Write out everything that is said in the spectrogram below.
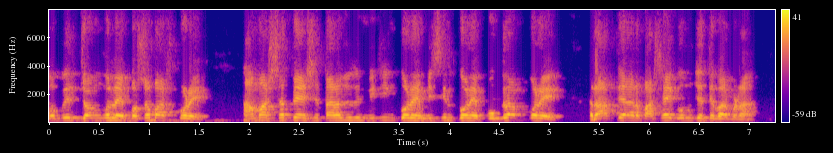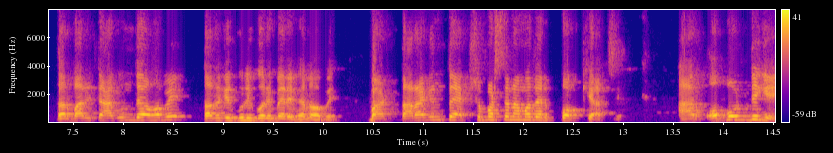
গভীর জঙ্গলে বসবাস করে আমার সাথে এসে তারা যদি মিটিং করে, মিছিল করে প্রোগ্রাম করে, রাতে আর বাসায় ঘুম যেতে পারবে না। তার বাড়িতে আগুন দেওয়া হবে, তাদেরকে গুলি করে মেরে ফেলা হবে। বাট তারা কিন্তু একশো পার্সেন্ট আমাদের পক্ষে আছে। আর অপর দিকে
